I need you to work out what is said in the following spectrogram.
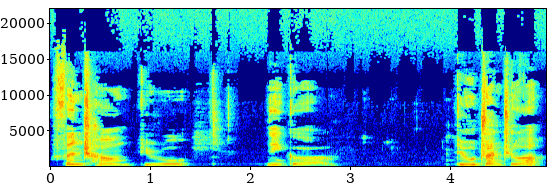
分成，比如那个，比如转折，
